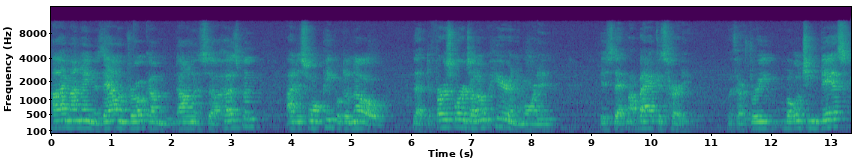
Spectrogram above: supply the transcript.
Hi, my name is Alan Droke. I'm Donna's uh, husband. I just want people to know that the first words I don't hear in the morning is that my back is hurting. With her three bulging discs,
